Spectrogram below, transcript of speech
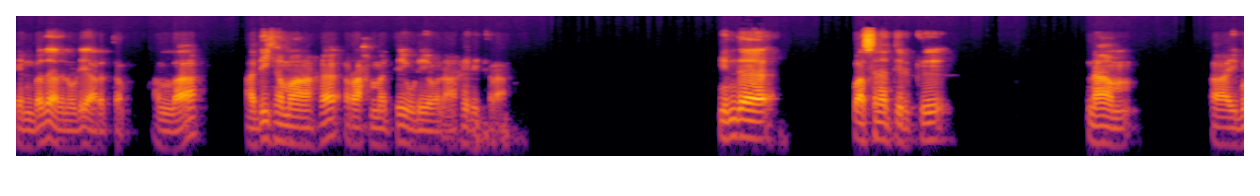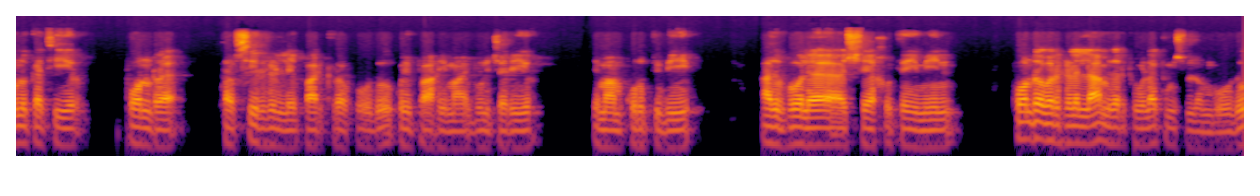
என்பது அதனுடைய அர்த்தம். அல்லாஹ் அதிகமாக ரஹ்மத்தை உடையவனாக இருக்கிறான். இந்த வசனத்திற்கு நாம் இபுனு கதீர் போன்ற தப்சீர்களிலே பார்க்கிற போது குறிப்பாக இமா இபுனு ஜரீர் இமாம் குருத்துபி அதுபோல ஷேக் ஹுதைமீன் போன்றவர்கள் எல்லாம் இதற்கு விளக்கம் சொல்லும்போது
